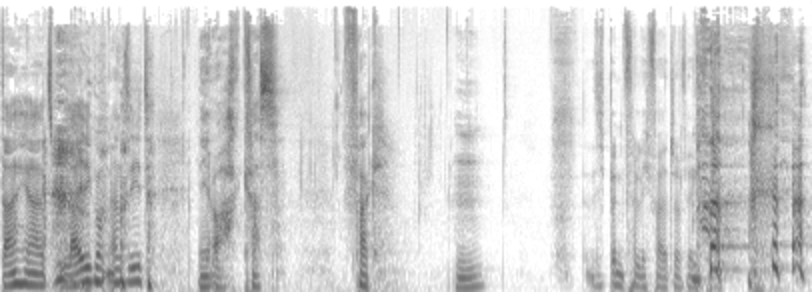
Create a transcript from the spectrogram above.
daher als Beleidigung ansieht. Nee, ach, krass. Fuck. Hm. Ich bin völlig falsch auf jeden Fall.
